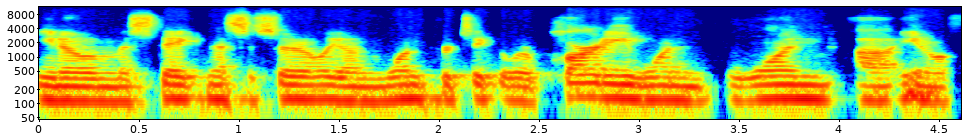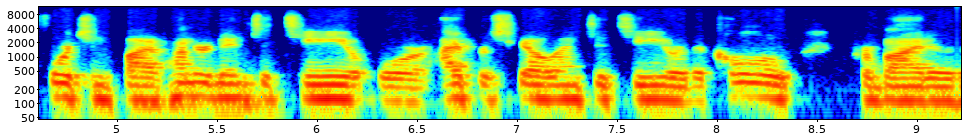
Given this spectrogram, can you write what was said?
you know, a mistake necessarily on one particular party, one, one, uh, you know, a Fortune 500 entity or hyperscale entity or the colo provider,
